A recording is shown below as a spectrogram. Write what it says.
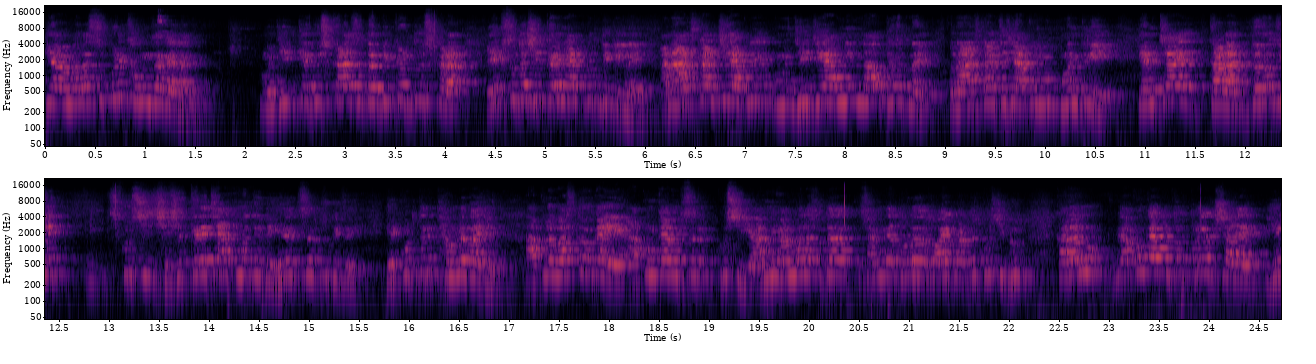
की आम्हाला सुकडे खाऊन जगायला लागले. म्हणजे इतक्या दुष्काळात सुद्धा बिकट दुष्काळात एक सुद्धा शेतकऱ्यांनी आत्महत्या देखील नाही. आणि आजकालचे आपले म्हणजे जे आम्ही नाव ठेवत नाही पण आजकालचे जे आपले मुख्यमंत्री त्यांच्या काळात दररोज एक शेतकऱ्याची आत्महत्या होते. हे सर चुकीचं आहे. हे कुठेतरी थांबलं पाहिजे. आपलं वास्तव काय आहे? आपण काय म्हणतो सर? कृषी. आम्ही आम्हाला सुद्धा सांगण्यात थोडं वाईट वाटतं कृषी ग्रुप कारण आपण काय म्हणतो प्रयोगशाळा आहेत हे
